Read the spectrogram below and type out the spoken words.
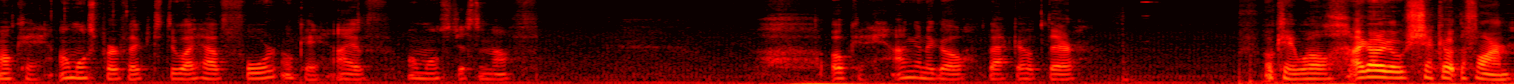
okay, almost perfect. Do I have four? Okay, I have almost just enough. okay, I'm gonna go back out there. Okay, well, I gotta go check out the farm.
